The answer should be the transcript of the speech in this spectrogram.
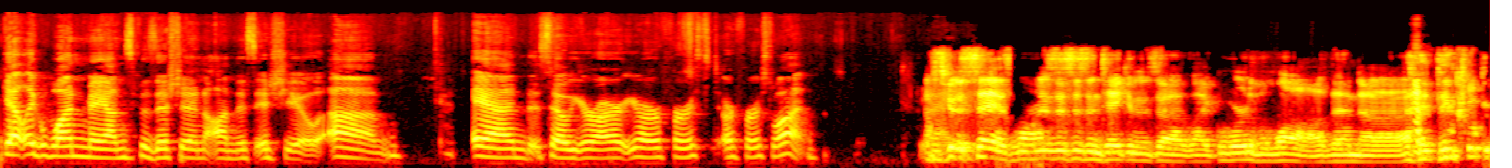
get like one man's position on this issue. Um, and so you're our you're our first our first one. I was gonna say, as long as this isn't taken as a like word of the law, then uh, I think we'll be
